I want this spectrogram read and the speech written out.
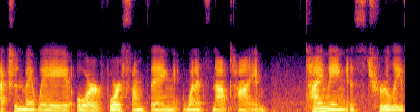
action my way or force something when it's not time. Timing is truly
